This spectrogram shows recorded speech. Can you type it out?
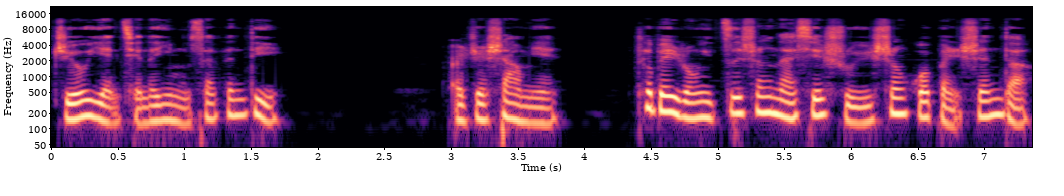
只有眼前的一亩三分地，而这上面特别容易滋生那些属于生活本身的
